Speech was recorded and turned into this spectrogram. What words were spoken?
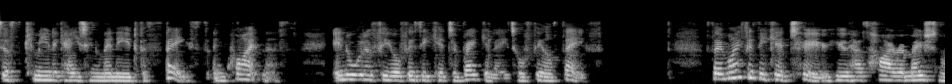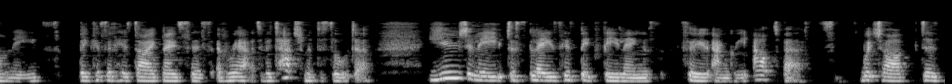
just communicating the need for space and quietness in order for your fizzy kid to regulate or feel safe. So my fizzy kid too, who has higher emotional needs because of his diagnosis of reactive attachment disorder, usually displays his big feelings through angry outbursts, which are d-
